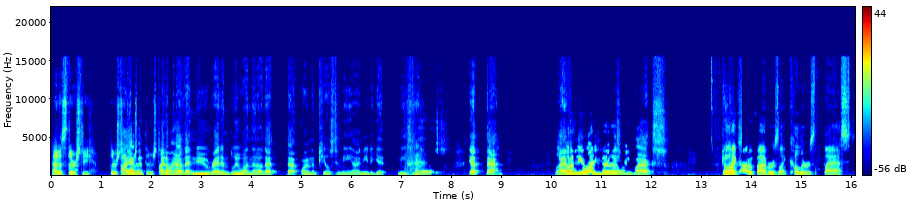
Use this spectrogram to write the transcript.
that is thirsty, thirsty, I thirsty, haven't- thirsty. i don't have that new red and blue one though that that one appeals to me i need to get me some of those yep that Love i have What plenty feel of like, green, greens, uh, red blacks I feel like pinks. auto fibers like colors last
